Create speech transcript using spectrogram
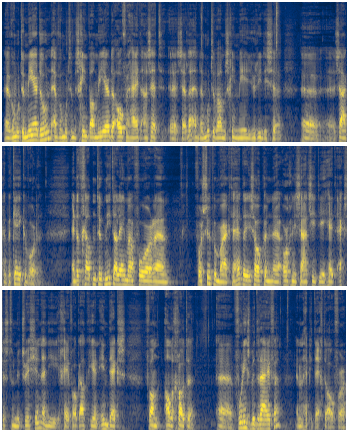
We moeten meer doen en we moeten misschien wel meer de overheid aan zet zetten. En dan moeten wel misschien meer juridische zaken bekeken worden. En dat geldt natuurlijk niet alleen maar voor, voor supermarkten. Hè. Er is ook een organisatie die heet Access to Nutrition. En die geven ook elke keer een index van alle grote voedingsbedrijven. En dan heb je het echt over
